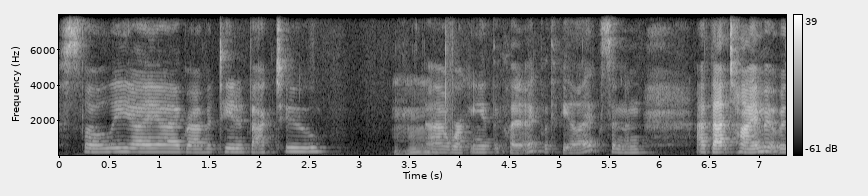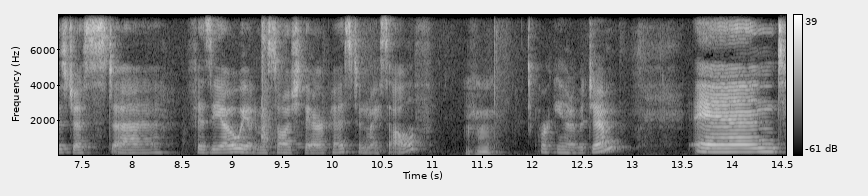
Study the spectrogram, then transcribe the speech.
slowly I uh, gravitated back to mm-hmm. uh, working at the clinic with Felix. And then at that time, it was just uh, physio. We had a massage therapist and myself mm-hmm. working out of a gym. And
